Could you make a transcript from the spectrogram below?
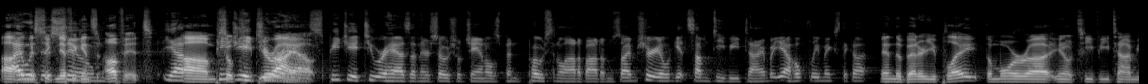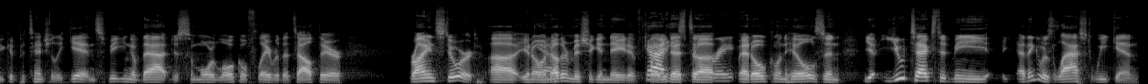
uh, and the significance assume. of it. Yeah, Um, PGA so keep Tour your eye has, out. PGA Tour has on their social channels been posting a lot about him, so I'm sure he'll get some TV time. But yeah, hopefully he makes the cut. And the better you play, the more uh, you know TV time you could potentially get. And speaking of that, just some more local flavor that's out there. Brian Stuard, uh, you know, Yeah. another Michigan native, God, played at uh, at Oakland Hills, and you, you texted me. I think it was last weekend.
